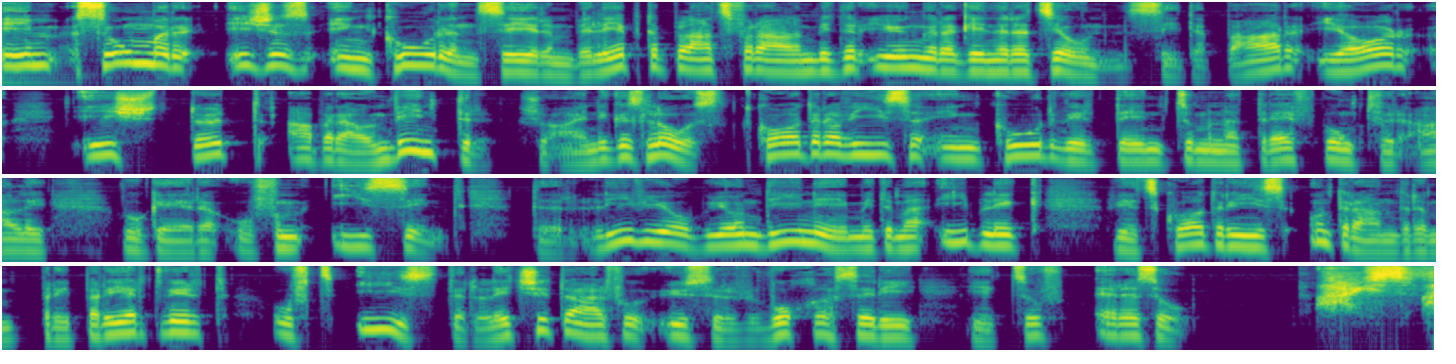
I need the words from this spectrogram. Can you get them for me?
Im Sommer ist es in Chur ein sehr beliebter Platz, vor allem bei der jüngeren Generation. Seit ein paar Jahren ist dort aber auch im Winter schon einiges los. Die Quadrawiese in Chur wird dann zu einem Treffpunkt für alle, die gerne auf dem Eis sind. Der Livio Biondini mit einem Einblick, wie das Quadreis unter anderem präpariert wird, auf das Eis, der letzte Teil unserer Wochenserie, jetzt auf RSO. Eis, Eis. Eis, Eis,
